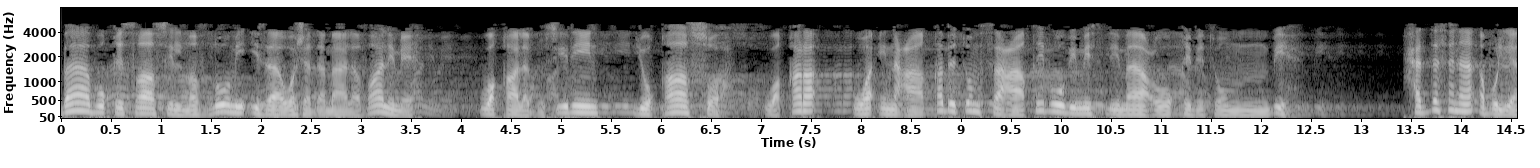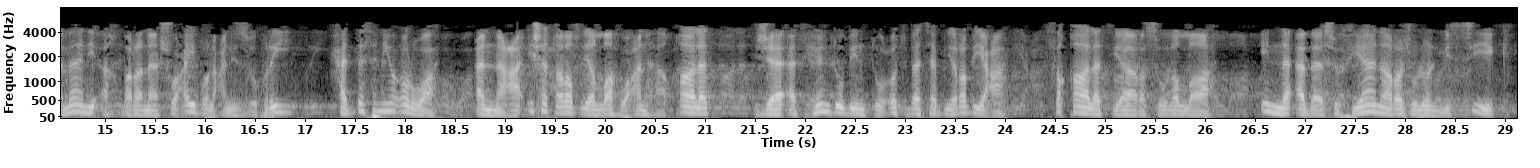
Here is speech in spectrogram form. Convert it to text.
باب قصاص المظلوم إذا وجد مال ظالمه. وقال ابن سيرين يقاصه وقرأ وإن عاقبتم فعاقبوا بمثل ما عوقبتم به. حدثنا أبو اليمان أخبرنا شعيب عن الزهري حدثني عروة أن عائشة رضي الله عنها قالت جاءت هند بنت عتبة بن ربيعة فقالت يا رسول الله إن أبا سفيان رجل مسيك.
